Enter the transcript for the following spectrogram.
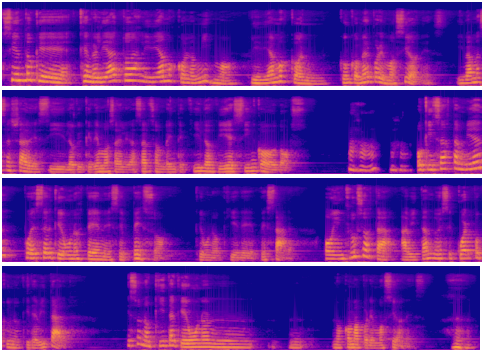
Siento que, que en realidad todas lidiamos con lo mismo, lidiamos con, con comer por emociones. Y va más allá de si lo que queremos adelgazar son 20 kilos, 10, 5 o 2. Ajá, ajá. O quizás también puede ser que uno esté en ese peso que uno quiere pesar, o incluso hasta habitando ese cuerpo que uno quiere habitar. Eso no quita que uno no coma por emociones.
